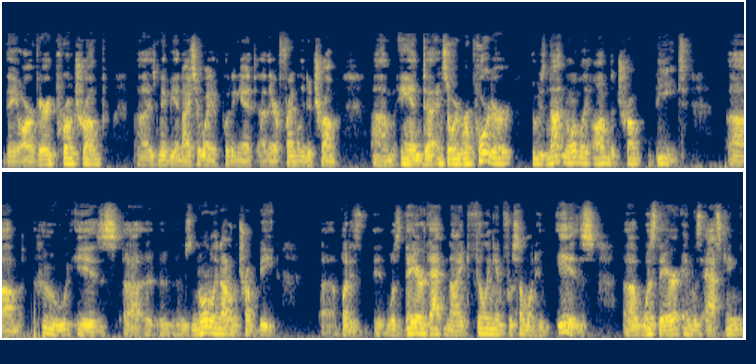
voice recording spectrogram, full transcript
they are very pro-Trump, uh, is maybe a nicer way of putting it. Uh, they are friendly to Trump, um, and uh, and so a reporter who is not normally on the Trump beat, um, who is uh, who's normally not on the Trump beat, uh, but is was there that night filling in for someone who is uh, was there and was asking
